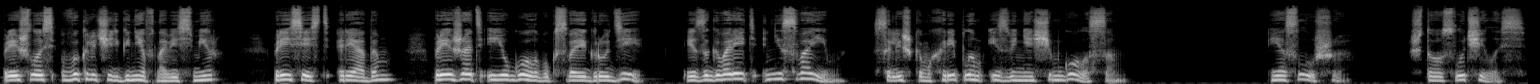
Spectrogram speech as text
Пришлось выключить гнев на весь мир, присесть рядом, прижать ее голову к своей груди и заговорить не своим, слишком хриплым и звенящим голосом. «Я слушаю. Что случилось?»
